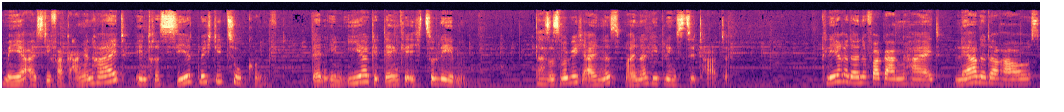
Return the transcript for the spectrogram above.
Mehr als die Vergangenheit interessiert mich die Zukunft, denn in ihr gedenke ich zu leben. Das ist wirklich eines meiner Lieblingszitate. Kläre deine Vergangenheit, lerne daraus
